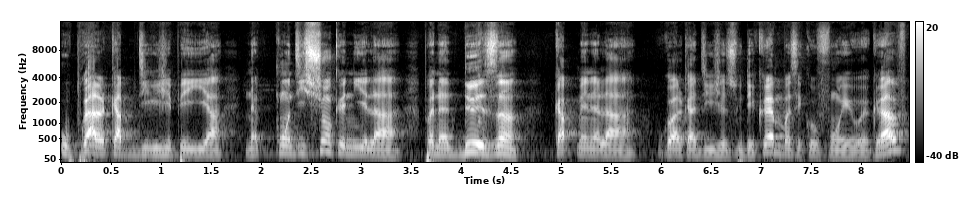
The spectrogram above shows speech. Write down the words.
ou pral cap diriger pays dans les conditions que nous là pendant deux ans cap mener là ou quoi diriger sous décret parce qu'au fond est grave.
